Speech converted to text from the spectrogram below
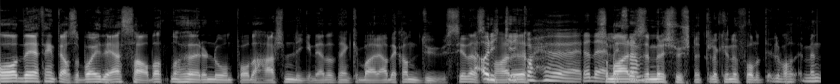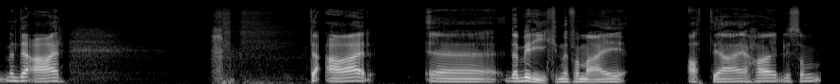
Og det tenkte jeg også på idet jeg sa det, at nå hører noen på det her som ligger nede og tenker bare ja, det kan du si. Det, Jeg orker har, ikke å høre det, som har liksom. liksom ressursene til å kunne få det til. Men, men det er Det er eh, Det er berikende for meg at jeg har liksom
